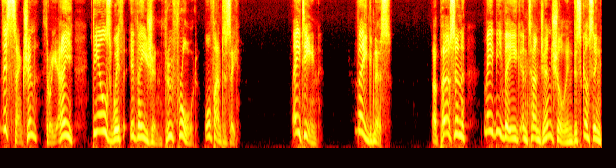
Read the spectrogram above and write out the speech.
This section, 3a, deals with evasion through fraud or fantasy. 18. Vagueness. A person may be vague and tangential in discussing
